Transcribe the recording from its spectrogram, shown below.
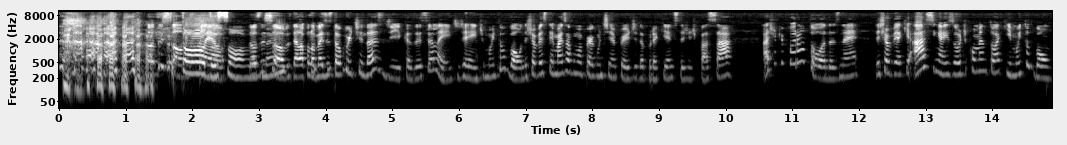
Todos somos, Todos Cleo. somos. Todos né? somos. Ela falou, mas estão curtindo as dicas. Excelente, gente. Muito bom. Deixa eu ver se tem mais alguma perguntinha perdida por aqui antes da gente passar. Acho que foram todas, né? Deixa eu ver aqui. Ah, sim, a Isolde comentou aqui. Muito bom.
